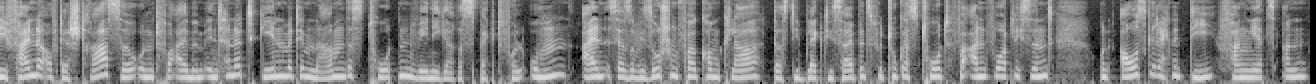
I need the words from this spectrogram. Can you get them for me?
Die Feinde auf der Straße und vor allem im Internet gehen mit dem Namen des Toten weniger respektvoll um. Allen ist ja sowieso schon vollkommen klar, dass die Black Disciples für Tukas Tod verantwortlich sind. Und ausgerechnet die fangen jetzt an,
